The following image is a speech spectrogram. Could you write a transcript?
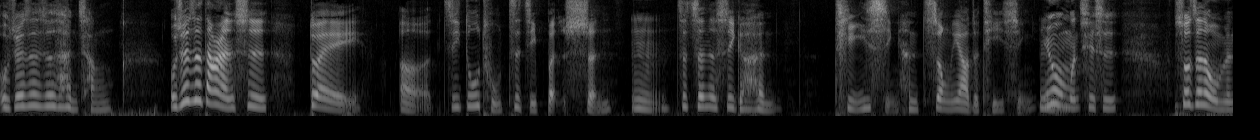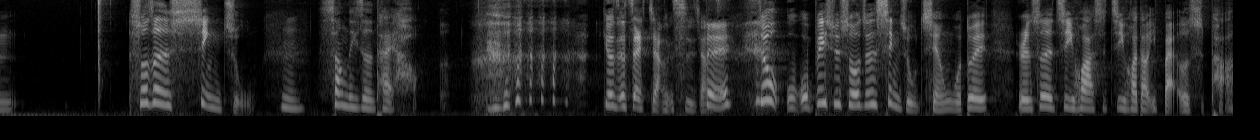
我觉得这就是很长，我觉得这当然是对。呃，基督徒自己本身，嗯，这真的是一个很提醒、很重要的提醒，嗯、因为我们其实说真的，我们说真的，信主，嗯，上帝真的太好了。又再再讲一次，这样子。对，就我我必须说，就是信主前，我对人生的计划是计划到一百二十趴。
